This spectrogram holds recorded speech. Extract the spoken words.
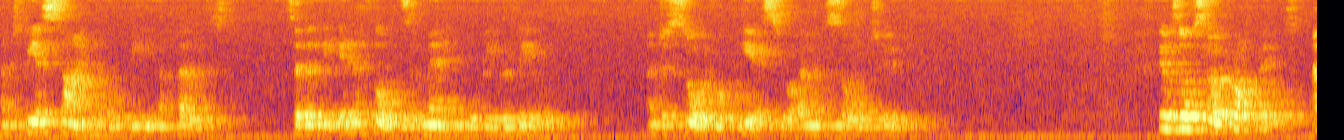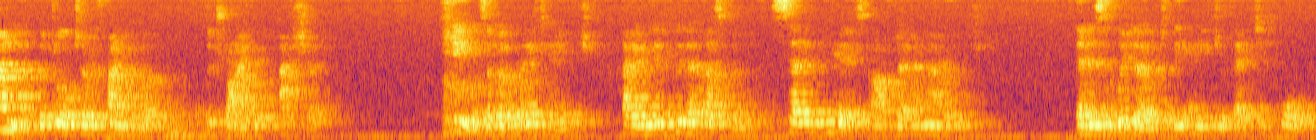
and to be a sign that will be opposed, so that the inner thoughts of many will be revealed, and a sword will pierce your own soul too. There was also a prophet, Anna, the daughter of Phanuel, of the tribe of Asher. She was of a great age, having lived with her husband seven years after her marriage, then as a widow to the age of 84.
